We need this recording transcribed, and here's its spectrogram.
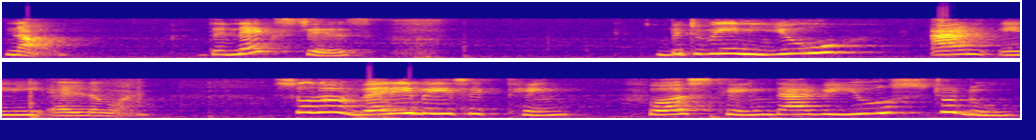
Now the next is between you and any elder one. So the very basic thing, first thing that we used to do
